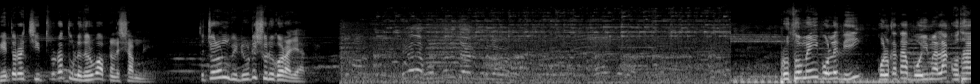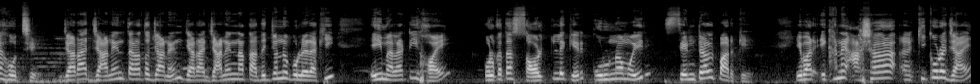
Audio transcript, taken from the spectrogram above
ভেতরের চিত্রটা তুলে ধরবো আপনাদের সামনে। তো চলুন ভিডিওটি শুরু করা যাক। প্রথমেই বলে দিই, কলকাতা বইমেলা কোথায় হচ্ছে? যারা জানেন তারা তো জানেন, যারা জানেন না তাদের জন্য বলে রাখি, এই মেলাটি হয় কলকাতা সল্টলেকের করুণাময়ীর সেন্ট্রাল পার্কে। এবার এখানে আসা কি করে যায়,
